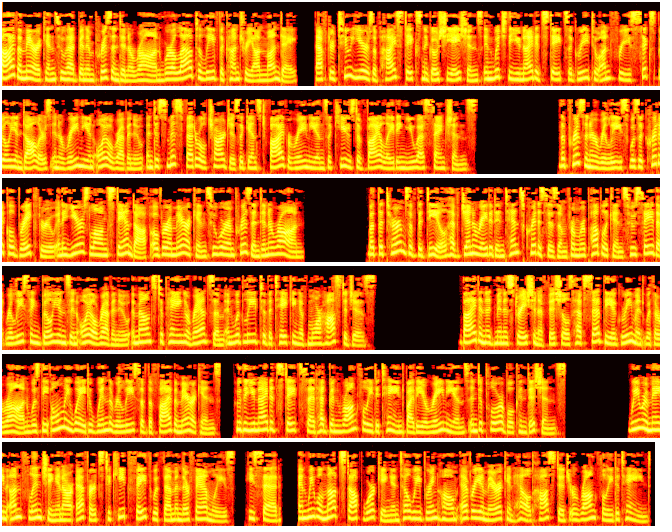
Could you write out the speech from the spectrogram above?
Five Americans who had been imprisoned in Iran were allowed to leave the country on Monday, after two years of high-stakes negotiations in which the United States agreed to unfreeze $6 billion in Iranian oil revenue and dismiss federal charges against five Iranians accused of violating U.S. sanctions. The prisoner release was a critical breakthrough in a years-long standoff over Americans who were imprisoned in Iran. But the terms of the deal have generated intense criticism from Republicans who say that releasing billions in oil revenue amounts to paying a ransom and would lead to the taking of more hostages. Biden administration officials have said the agreement with Iran was the only way to win the release of the five Americans, who the United States said had been wrongfully detained by the Iranians in deplorable conditions. We remain unflinching in our efforts to keep faith with them and their families, he said, and we will not stop working until we bring home every American held hostage or wrongfully detained.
